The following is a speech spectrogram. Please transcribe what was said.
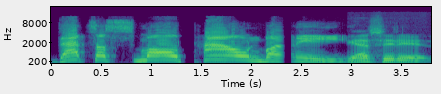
That's a small town, Bunny. Yes, it is.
